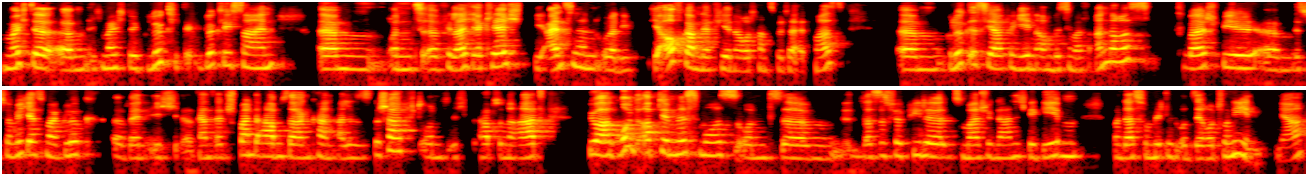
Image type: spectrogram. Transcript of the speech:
möchte, ähm, ich möchte glücklich sein. Ähm, und äh, vielleicht erkläre ich die einzelnen oder die, die Aufgaben der vier Neurotransmitter etwas. Ähm, Glück ist ja für jeden auch ein bisschen was anderes. Zum Beispiel ist für mich erstmal Glück, äh, wenn ich äh, ganz entspannt abends sagen kann, alles ist geschafft und ich habe so eine Art ja, Grundoptimismus und ähm, das ist für viele zum Beispiel gar nicht gegeben und das vermittelt uns Serotonin. Ja?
